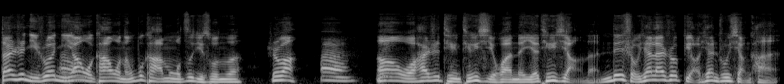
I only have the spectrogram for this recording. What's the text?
但是你说你让我看，我能不看吗？我自己孙子是吧？嗯。啊，我还是挺挺喜欢的，也挺想的。你得首先来说表现出想看。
